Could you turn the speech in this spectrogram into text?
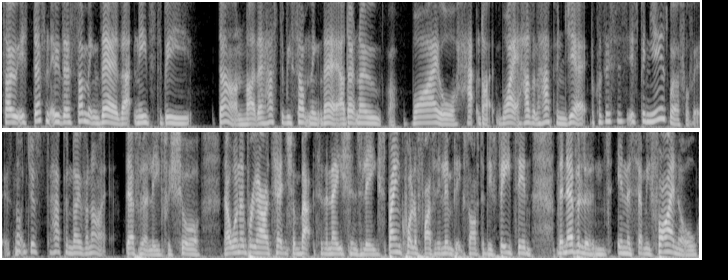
So it's definitely there's something there that needs to be done. Like there has to be something there. I don't know why or ha- like why it hasn't happened yet because this is it's been years worth of it. It's not just happened overnight. Definitely, for sure. Now, I want to bring our attention back to the Nations League. Spain qualified for the Olympics after defeating the Netherlands in the semi final.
